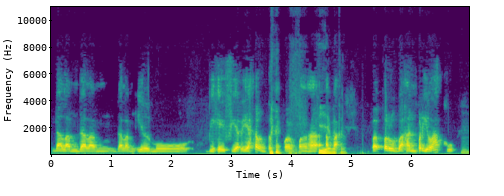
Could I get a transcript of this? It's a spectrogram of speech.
dalam dalam dalam ilmu behavior ya untuk peng- pengha- Iya apa, perubahan perilaku. Hmm.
